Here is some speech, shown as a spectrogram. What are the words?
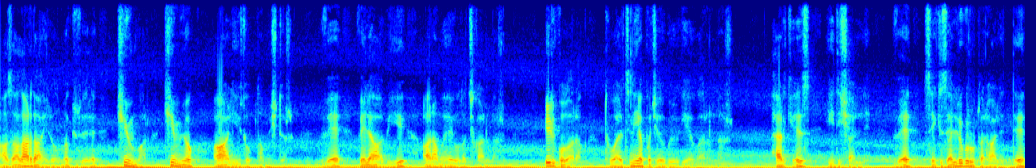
azalar dahil olmak üzere kim var kim yok ahaliyi toplamıştır ve Veli abiyi aramaya yola çıkarlar. İlk olarak tuvaletini yapacağı bölgeye varırlar. Herkes yedişerli ve 850 gruplar halinde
